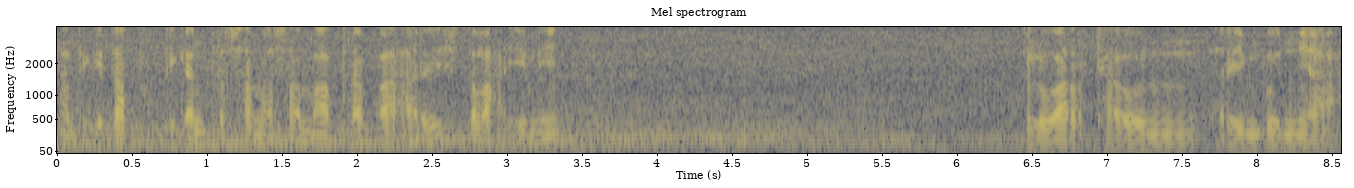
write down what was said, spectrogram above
nanti kita buktikan bersama-sama berapa hari setelah ini keluar daun rimbunnya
